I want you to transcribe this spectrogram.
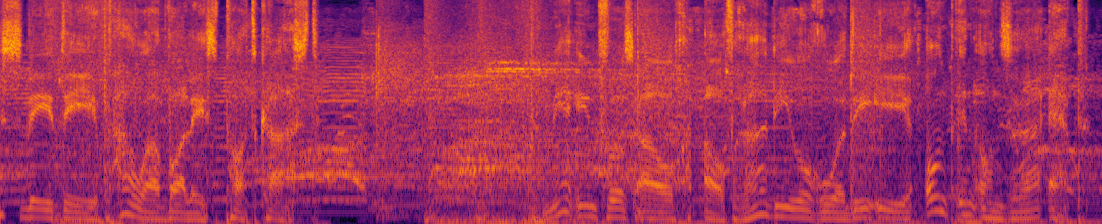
SWT Powerwallis Podcast. Mehr Infos auch auf radioruhr.de und in unserer App.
